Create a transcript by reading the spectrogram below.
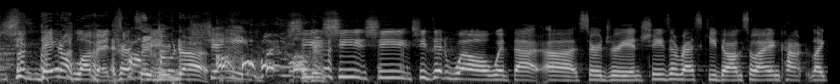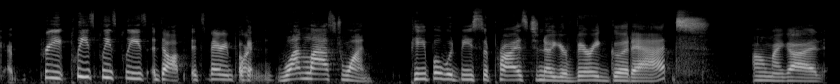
cones. She- they don't love it. Trust They me. do not. shame. Oh, I love She, it. she she she did well with that uh, surgery, and she's a rescue dog. So I encounter like, pre, please, please, please adopt. It's very important. Okay, One last one. People would be surprised to know you're very good at. Oh my God,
